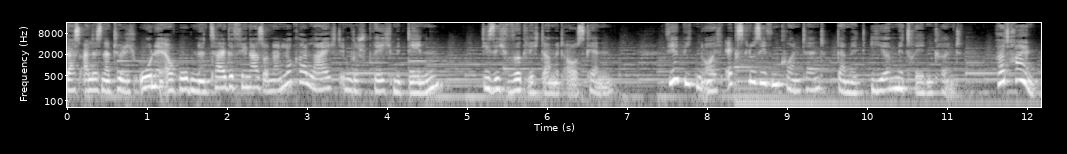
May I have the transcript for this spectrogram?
Das alles natürlich ohne erhobenen Zeigefinger, sondern locker leicht im Gespräch mit denen, die sich wirklich damit auskennen. Wir bieten euch exklusiven Content, damit ihr mitreden könnt. Hört rein!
